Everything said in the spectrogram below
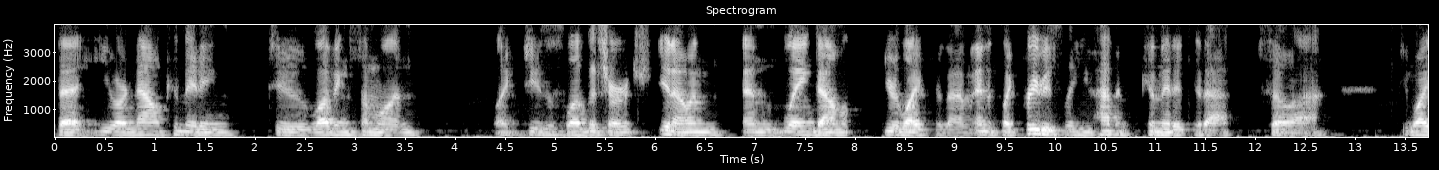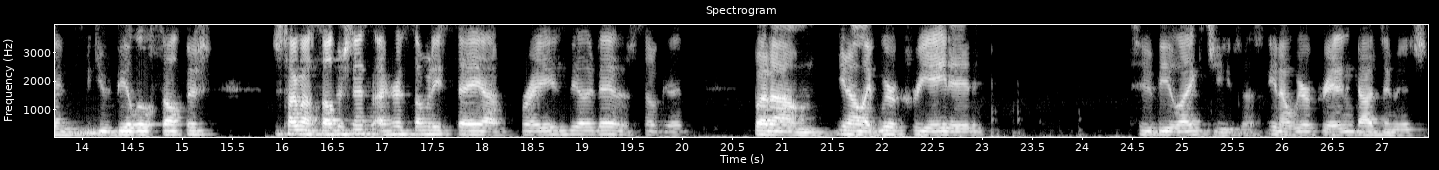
that you are now committing to loving someone like Jesus loved the church, you know, and and laying down your life for them. And it's like previously you haven't committed to that. So uh, see why you'd be a little selfish. Just talking about selfishness, I heard somebody say a phrase the other day that was so good. But um, you know, like we were created to be like Jesus. You know, we were created in God's image,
